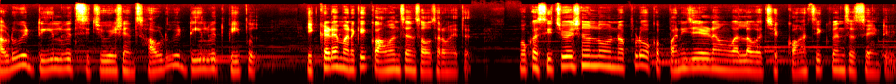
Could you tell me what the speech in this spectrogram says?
how do we deal with situations how do we deal with people ఇక్కడే మనకి కామన్ సెన్స్ అవసరం అవుతుంది ఒక సిచ్యువేషన్లో ఉన్నప్పుడు ఒక పని చేయడం వల్ల వచ్చే కాన్సిక్వెన్సెస్ ఏంటివి?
